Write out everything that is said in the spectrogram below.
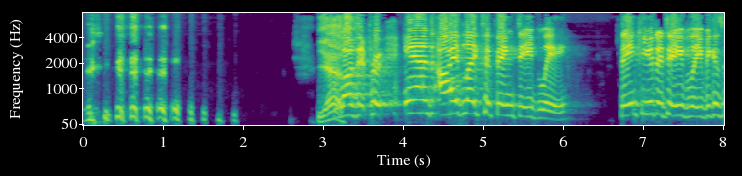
yes. Loved it. And I'd like to thank Dave Lee. Thank you to Dave Lee because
